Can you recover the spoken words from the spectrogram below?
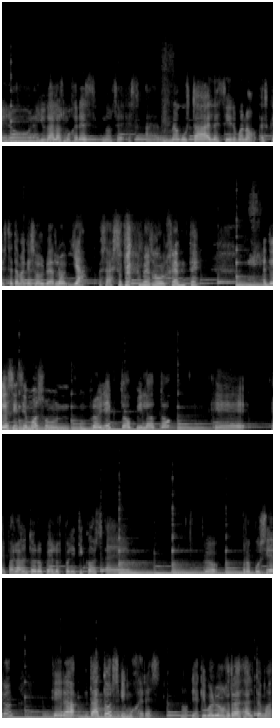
pero la ayuda a las mujeres, no sé, a mí me gusta el decir, bueno, es que este tema hay que resolverlo ya, o sea, es súper mega urgente. Entonces hicimos un, un, proyecto piloto que el Parlamento Europeo, los políticos eh, propusieron, que era datos y mujeres. ¿no? Y aquí volvemos otra vez al tema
